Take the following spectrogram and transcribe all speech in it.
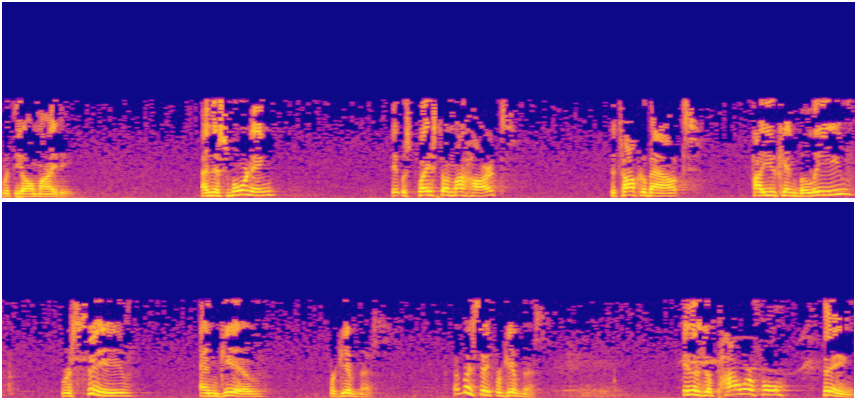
with the Almighty. And this morning, it was placed on my heart to talk about how you can believe, receive, and give forgiveness. Everybody say forgiveness. It is a powerful thing.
